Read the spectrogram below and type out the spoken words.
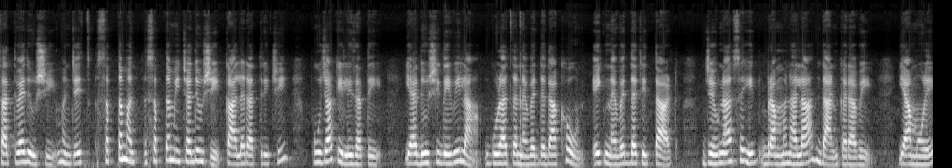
सातव्या दिवशी म्हणजेच सप्तम सप्तमीच्या दिवशी कालरात्रीची पूजा केली जाते. या दिवशी देवीला गुळाचा नैवेद्य दाखवून एक नैवेद्याचे ताट जेवणासहित ब्राह्मणाला दान करावे. यामुळे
